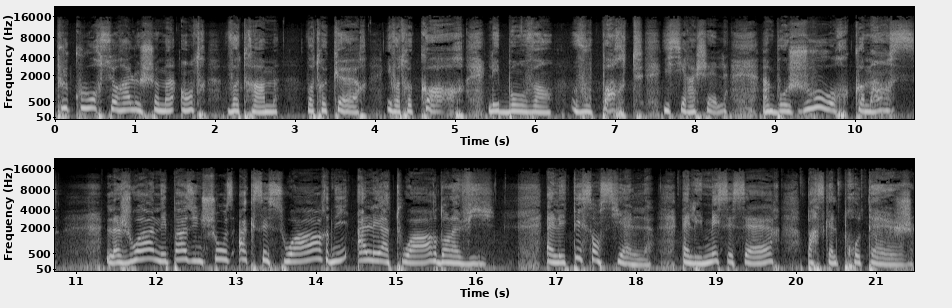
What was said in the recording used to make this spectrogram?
plus court sera le chemin entre votre âme, votre cœur et votre corps. Les bons vents vous portent. Ici Rachel, un beau jour commence. La joie n'est pas une chose accessoire ni aléatoire dans la vie. Elle est essentielle, elle est nécessaire parce qu'elle protège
